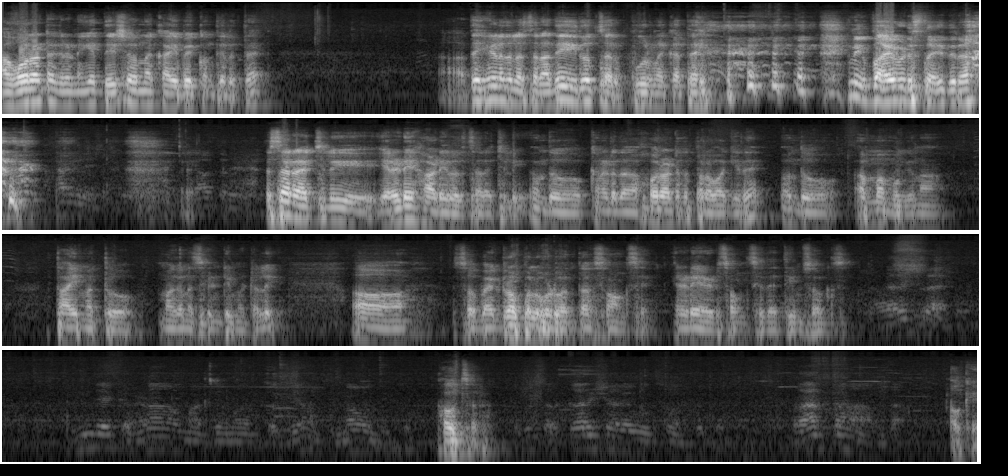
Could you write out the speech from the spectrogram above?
ಆ ಹೋರಾಟಗಾರನಿಗೆ ದೇಶವನ್ನು ಕಾಯಬೇಕು ಅಂತ ಇರುತ್ತೆ. ಅದೇ ಹೇಳೋದಿಲ್ಲ ಸರ್, ಅದೇ ಇರೋದು ಸರ್, ಪೂರ್ಣ ಕತೆ. ನೀವು ಬಾಯಿ ಬಿಡಿಸ್ತಾ ಇದ್ದೀರಾ? ಸರ್ ಆ್ಯಕ್ಚುಲಿ ಎರಡೇ ಹಾಡು ಇರೋದು ಸರ್ ಆ್ಯಕ್ಚುಲಿ ಒಂದು ಕನ್ನಡದ ಹೋರಾಟದ ಪರವಾಗಿದೆ. ಒಂದು ಅಮ್ಮ ಮಗನ ತಾಯಿ ಮತ್ತು ಮಗನ ಸೆಂಟಿಮೆಂಟಲ್ಲಿ ಸೊ ಬ್ಯಾಕ್ ಡ್ರಾಪಲ್ಲಿ ಓಡುವಂಥ ಸಾಂಗ್ಸೇ ಎರಡೇ ಎರಡು ಸಾಂಗ್ಸ್ ಇದೆ ಥೀಮ್ ಸಾಂಗ್ಸ್ ಹೌದು ಸರ್. ಓಕೆ.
